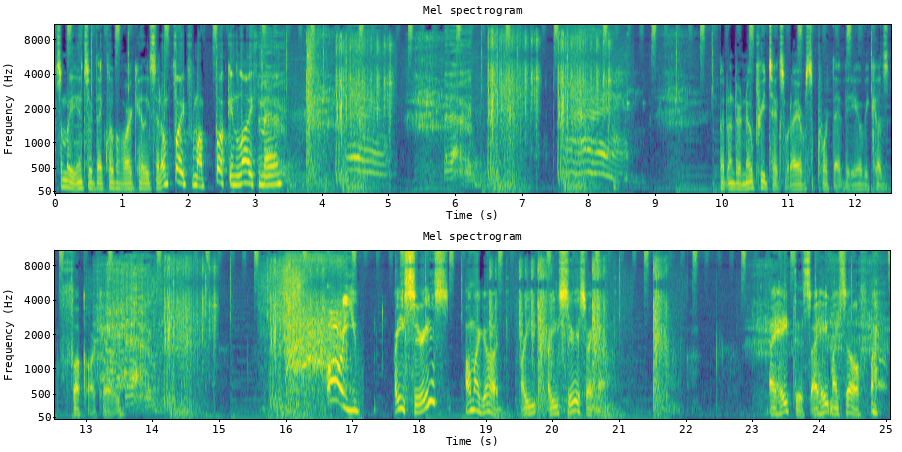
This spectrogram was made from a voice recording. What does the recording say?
Somebody answered that clip of R. Kelly said, I'm fighting for my fucking life, man. But under no pretext would I ever support that video because fuck R. Kelly. Oh, are you are you serious? Oh my god. Are you are you serious right now? I hate this. I hate myself.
